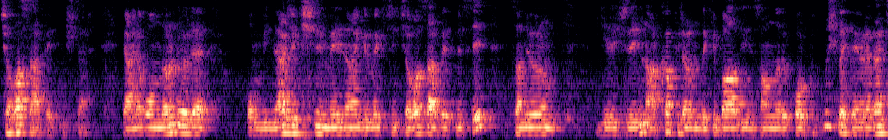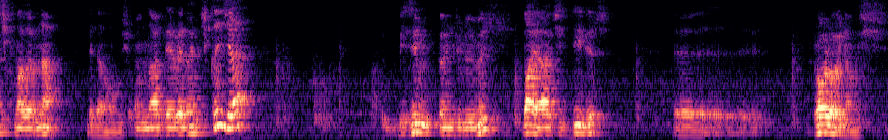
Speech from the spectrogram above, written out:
çaba sarf etmişler. Yani onların öyle on binlerce kişinin meydana girmek için çaba sarf etmesi sanıyorum gericilerin arka planındaki bazı insanları korkutmuş ve devreden çıkmalarına neden olmuş. Onlar devreden çıkınca bizim öncülüğümüz bayağı ciddi bir e, rol oynamış.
